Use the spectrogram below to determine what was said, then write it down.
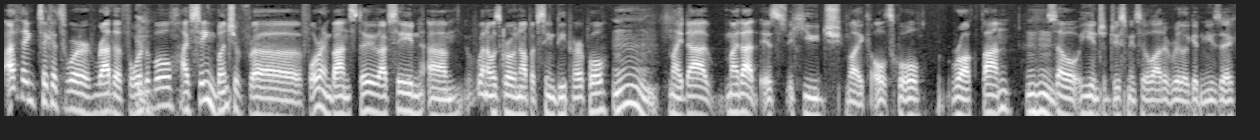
I think tickets were rather affordable. I've seen a bunch of uh, foreign bands too. I've seen um, when I was growing up. I've seen Deep Purple. mm. My dad, my dad is a huge like old school rock fan, Mhm. so he introduced me to a lot of really good music.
